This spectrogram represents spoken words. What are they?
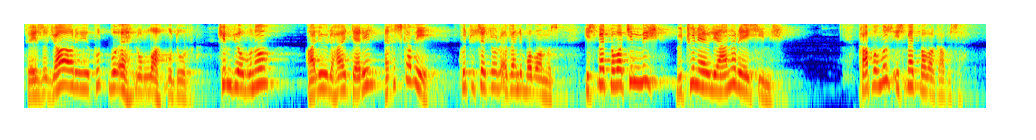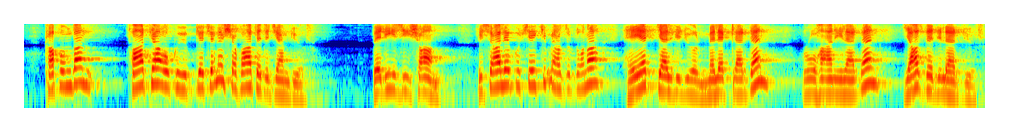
Feyz-i cari kutbu ehlullah budur. Kim diyor bunu? Aliül Hayderil Ekıskavi. Kudüs'e Efendi babamız. İsmet Baba kimmiş? Bütün evliyanın reisiymiş. Kapımız İsmet Baba kapısı. Kapımdan Fatiha okuyup geçene şefaat edeceğim diyor. Veli Zişan. Risale-i Kutsi'yi kim yazdırdı ona? Heyet geldi diyor. Meleklerden, ruhanilerden yaz dediler diyor.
